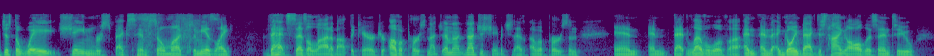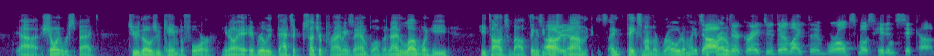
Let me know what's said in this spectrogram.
just the way Shane respects him so much to me is like that says a lot about the character of a person. Not I'm not not just Shane, but just as of a person. And and that level of uh, and and and going back, just tying all this into uh, showing respect to those who came before. You know, it, it really that's a, such a prime example of it. And I love when he he talks about things he oh, does Oh, for yeah. Dominic and takes him on the road. I'm like, it's Oh, incredible. they're great, dude. They're like the world's most hidden sitcom.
